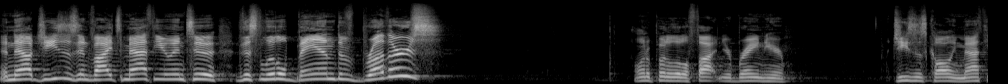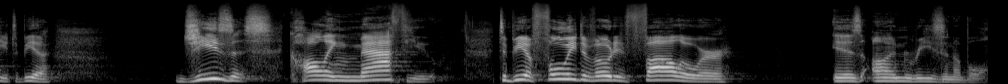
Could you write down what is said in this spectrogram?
And now Jesus invites Matthew into this little band of brothers. I want to put a little thought in your brain here. Jesus calling Matthew to be a Jesus calling Matthew to be a fully devoted follower is unreasonable.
